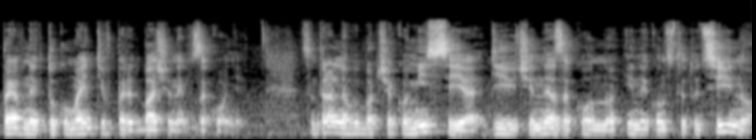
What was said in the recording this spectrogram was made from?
певних документів, передбачених в законі. Центральна виборча комісія, діючи незаконно і неконституційно,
